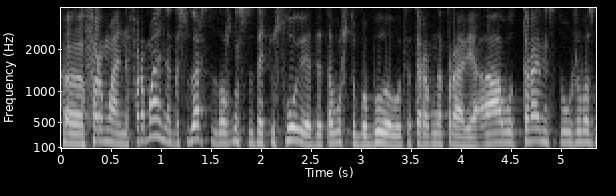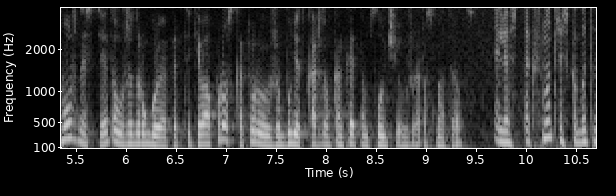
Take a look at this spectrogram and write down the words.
э, формально, формально государство должно создать условия для того, чтобы было вот это равноправие. А вот равенство уже возможности, это уже другой, опять-таки, вопрос, который уже будет в каждом конкретном случае уже рассматриваться. Леша, так смотришь, как будто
